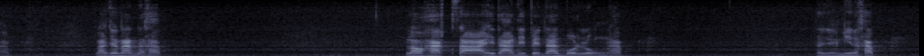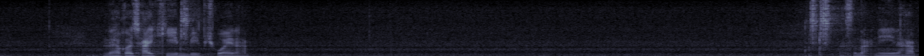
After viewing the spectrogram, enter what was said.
ครับ หลังจากนั้นนะครับ เราหักสายด้านที่เป็นด้านบนลงนะครับแต่อย่างนี้นะครับ แล้วก็ใช้ครีมบีบช่วยนะครับ ลักษณะนี้นะครับ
